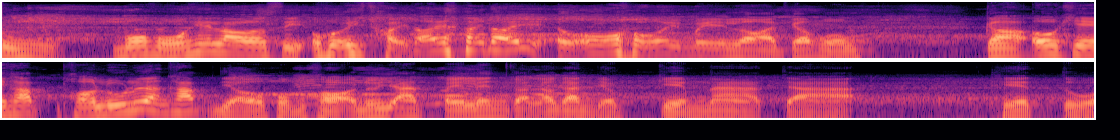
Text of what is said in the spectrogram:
อ โมโหให้เราละสิ โอ้ยถอยถอยถอยถอยโอ้ยไม่รอดครับผม ก็โอเคครับ พอรู้เรื่องครับ เดี๋ยวผมขออนุญาตไปเล่นก่อนแล้วกัน เดี๋ยวเกมหน้าจะเทสตัว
